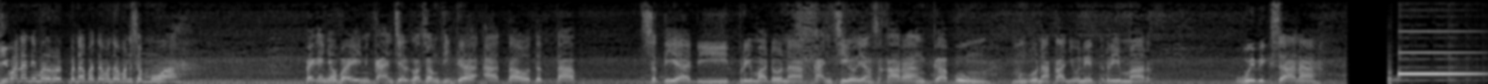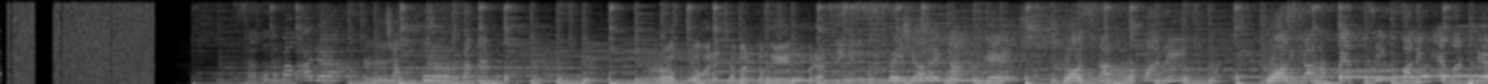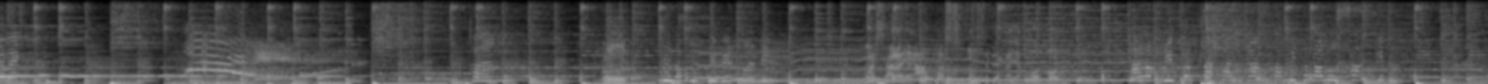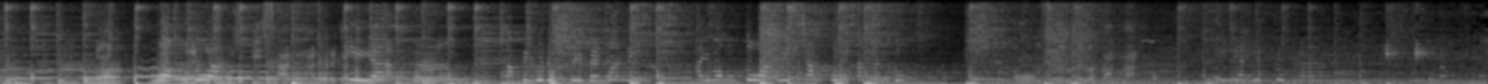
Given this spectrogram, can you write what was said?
Gimana nih menurut pendapat teman-teman semua? Pengen nyobain kancil 03 atau tetap setia di primadona kancil yang sekarang gabung menggunakan unit Rimar Wibiksana. Satu tebang ada campur tangan Rombongan zaman kongen berarti gini. spesial kangge bos karpani bos karpet sing paling eman dewek Kang tulak bukti ben maning masalahnya apa sudah sedang kayak motor? harap dipertahankan tapi terlalu sakit Wong tua.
